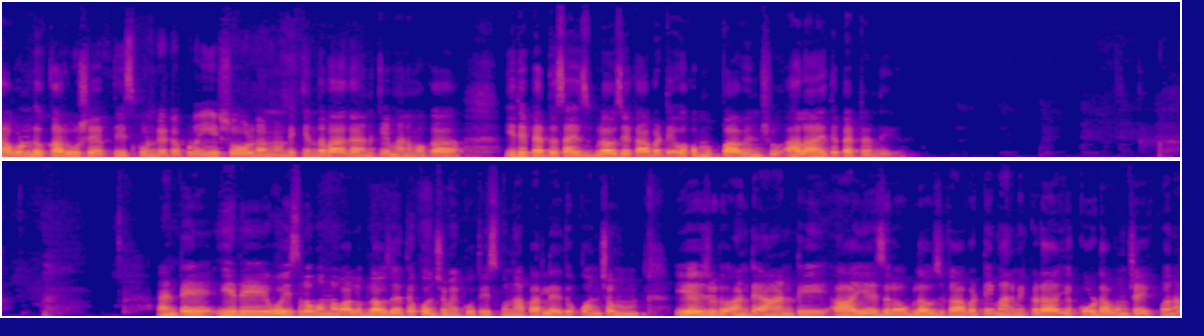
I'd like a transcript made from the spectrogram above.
రౌండ్ కరువు షేప్ తీసుకుండేటప్పుడు ఈ షోల్డర్ నుండి కింద భాగానికి మనం ఒక ఇది పెద్ద సైజ్ బ్లౌజే కాబట్టి ఒక ముప్పావు ఇంచు. అలా అయితే పెట్టండి. అంటే ఇది వయసులో ఉన్న వాళ్ళ బ్లౌజ్ అయితే కొంచెం ఎక్కువ తీసుకున్నా పర్లేదు. కొంచెం ఏజ్డ్ అంటే ఆంటీ ఆ ఏజ్లో బ్లౌజ్ కాబట్టి మనం ఇక్కడ ఎక్కువ డౌన్ చేయకపోయినా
